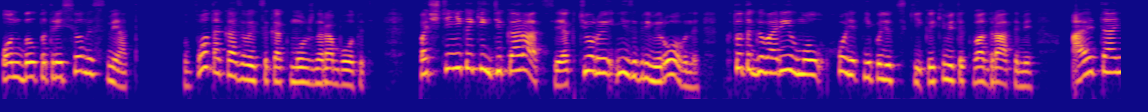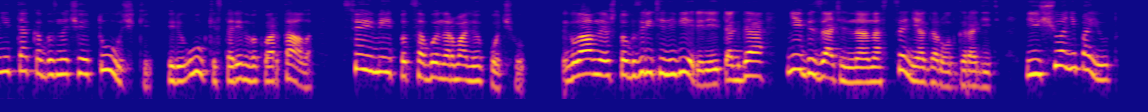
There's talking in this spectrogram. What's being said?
Он был потрясен и смят. Вот, оказывается, как можно работать. Почти никаких декораций, актеры не загримированы. Кто-то говорил, мол, ходят не по-людски, какими-то квадратами, а это они так обозначают улочки, переулки старинного квартала. Все имеет под собой нормальную почву. Главное, чтобы зрители верили, и тогда не обязательно на сцене огород городить. И еще они поют.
